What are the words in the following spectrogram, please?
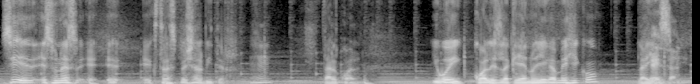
Sí, es una es- eh, eh, extra special bitter, tal cual. Y güey, ¿cuál es la que ya no llega a México? La Esa. ESB.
